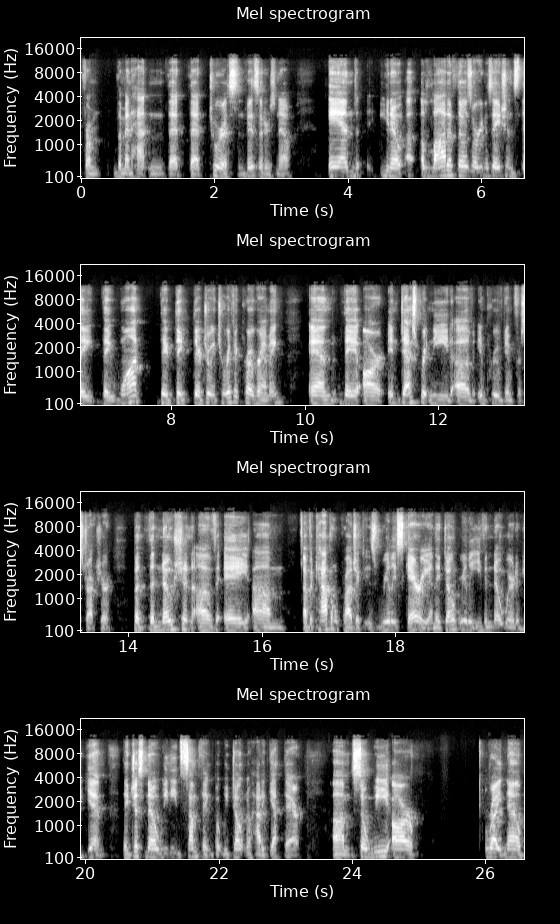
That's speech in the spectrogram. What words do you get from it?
from the Manhattan that that tourists and visitors know. And you know, a, a lot of those organizations they they want they, they they're doing terrific programming and they are in desperate need of improved infrastructure. But the notion of a um, of a capital project is really scary, and they don't really even know where to begin. They just know we need something, but we don't know how to get there. Um, so we are right now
